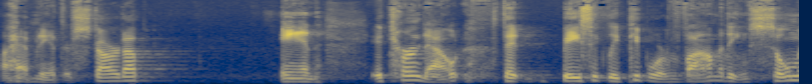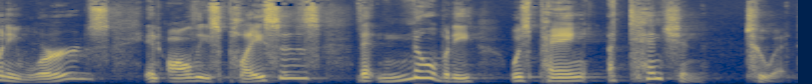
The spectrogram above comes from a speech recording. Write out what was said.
or happening at their startup. And it turned out that basically people were vomiting so many words in all these places that nobody was paying attention to it.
